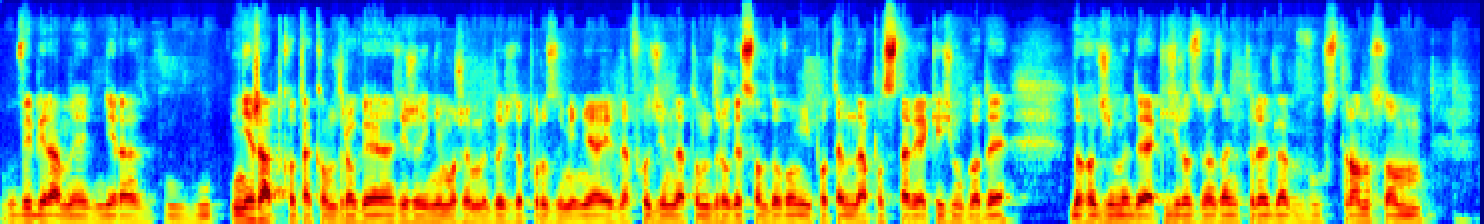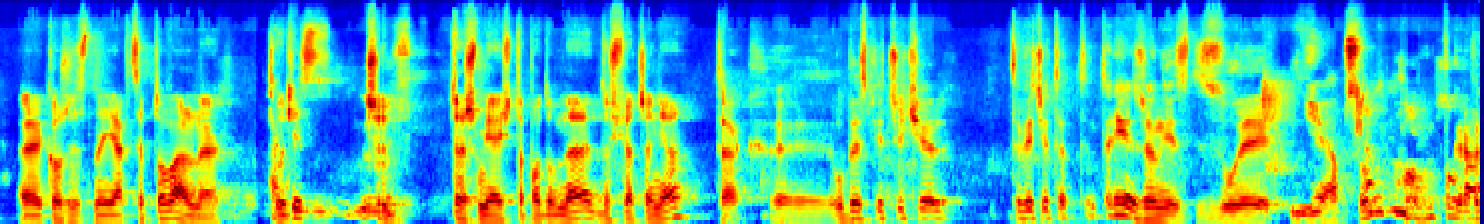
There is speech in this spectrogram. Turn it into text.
wybieramy niera- nierzadko taką drogę, jeżeli nie możemy dojść do porozumienia, jednak wchodzimy na tą drogę sądową i potem na podstawie jakiejś ugody dochodzimy do jakichś rozwiązań, które dla dwóch stron są korzystne i akceptowalne. Tak jest, Czy też miałeś to podobne doświadczenia? Tak. E, ubezpieczyciel, to wiecie, to, to nie jest, że on jest zły. nie, absolutnie. On po Gra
